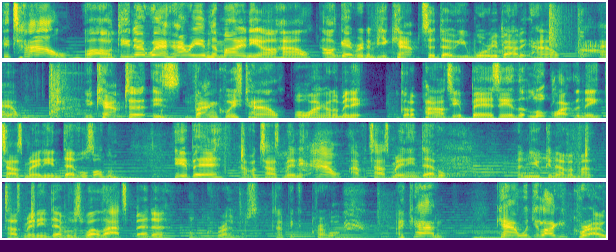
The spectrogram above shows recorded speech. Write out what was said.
It's Hal. Oh, do you know where Harry and Hermione are, Hal? I'll get rid of your captor. Don't you worry about it, Hal. Ow. Your captor is vanquished, Hal. Oh, hang on a minute. We've got a party of bears here that look like they need Tasmanian devils on them. Here, bear, have a Tasmanian. Ow, have a Tasmanian devil. And you can have a Tasmanian devil as well. That's better. Oh, crows. Can I pick a crow up? I can. Cow, would you like a crow?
